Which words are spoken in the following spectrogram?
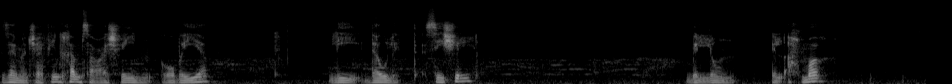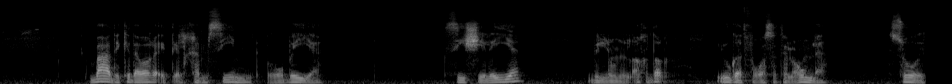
زي ما أنتم شايفين خمسة وعشرين روبية لدولة سيشل باللون الأحمر. بعد كده ورقة الخمسين روبية سيشيلية باللون الأخضر. يوجد في وسط العملة صورة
